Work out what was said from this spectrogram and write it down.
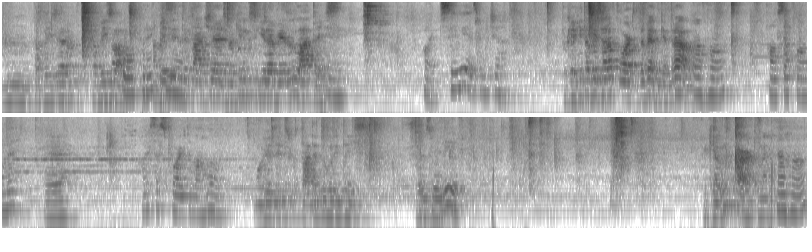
Hum, talvez era. Talvez, ó. Talvez ele tentar tirar eles aqui e não conseguiram abrir lá, Thaís. É. Pode ser mesmo, Tiago. Porque aqui talvez era a porta, tá vendo? Que entrava? Aham. Olha o sapão, né? É. Olha essas portas marrom. Morrer eletrocutado é duro, hein, Thaís? Deus me livre. Aqui era um quarto, né? Aham.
